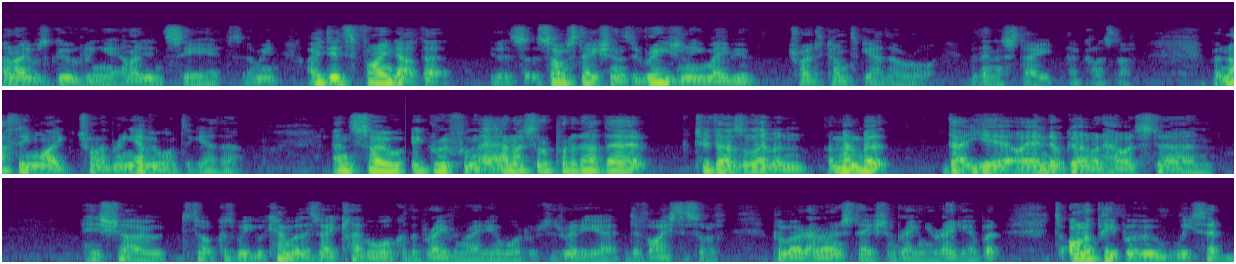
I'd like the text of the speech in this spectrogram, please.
And I was Googling it and I didn't see it. I mean, I did find out that you know, some stations regionally maybe tried to come together or within a state, that kind of stuff. But nothing like trying to bring everyone together. And so it grew from there. And I sort of put it out there 2011. I remember that year I ended up going on Howard Stern his show because we, we came up with this very clever walk of the Brave New Radio Award, which was really a device to sort of promote our own station, Brave New Radio, but to honour people who we said,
